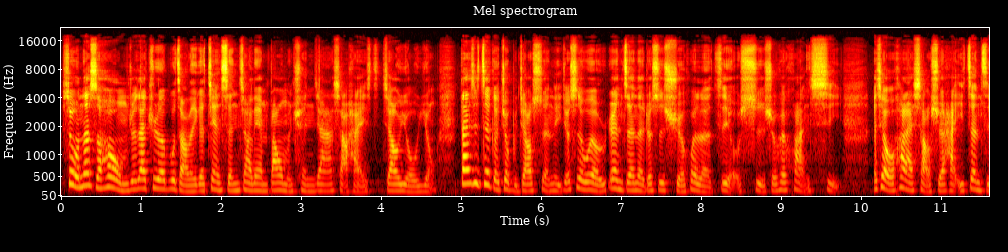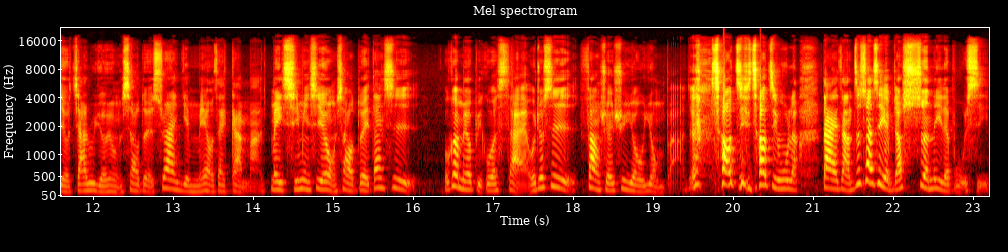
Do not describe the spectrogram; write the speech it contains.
所以我那时候我们就在俱乐部找了一个健身教练，帮我们全家小孩教游泳。但是这个就比较顺利，就是我有认真的就是学会了自由式，学会换气，而且我后来小学还一阵子有加入游泳校队，虽然也没有在干嘛，美其名是游泳校队，但是。我根本没有比过赛，我就是放学去游泳吧，就 超级超级无聊。大概这样，这算是一个比较顺利的补习。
